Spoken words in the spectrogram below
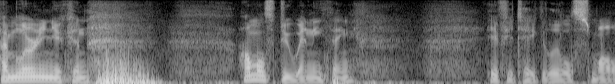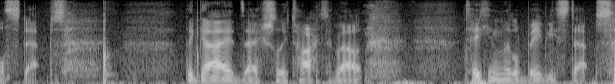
I'm learning you can almost do anything if you take little small steps. The guides actually talked about taking little baby steps.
